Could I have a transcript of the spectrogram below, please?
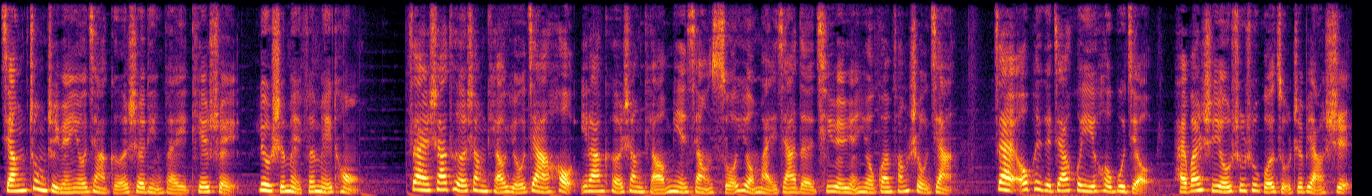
将重质原油价格设定为贴水六十美分每桶。在沙特上调油价后，伊拉克上调面向所有买家的七月原油官方售价。在欧佩克加会议后不久，海湾石油输出国组织表示，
